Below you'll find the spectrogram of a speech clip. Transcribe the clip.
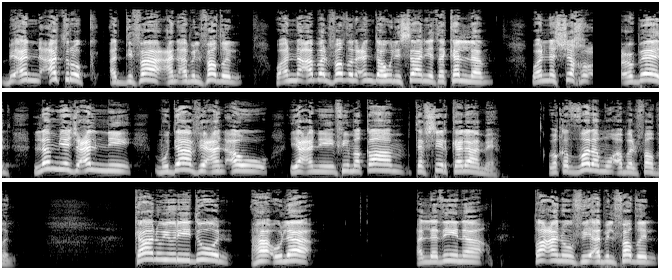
بأن أترك الدفاع عن أبي الفضل وأن أبا الفضل عنده لسان يتكلم وأن الشيخ عبيد لم يجعلني مدافعا أو يعني في مقام تفسير كلامه. وقد ظلموا أبا الفضل. كانوا يريدون هؤلاء الذين طعنوا في أبي الفضل.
